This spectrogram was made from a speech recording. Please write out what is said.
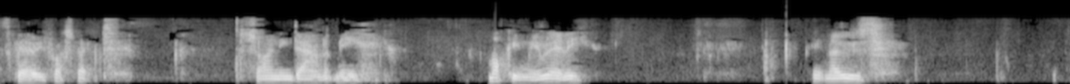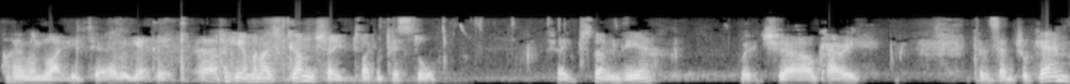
scary prospect, shining down at me, mocking me really. It knows I am unlikely to ever get it. Uh, picking up a nice gun shaped, like a pistol shaped stone here, which uh, I'll carry to the central cairn.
